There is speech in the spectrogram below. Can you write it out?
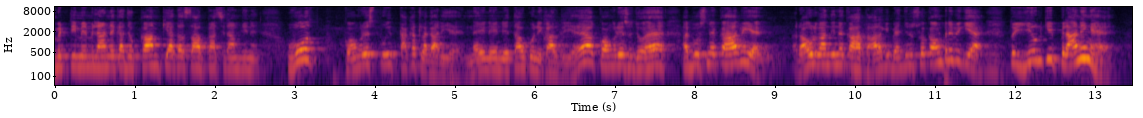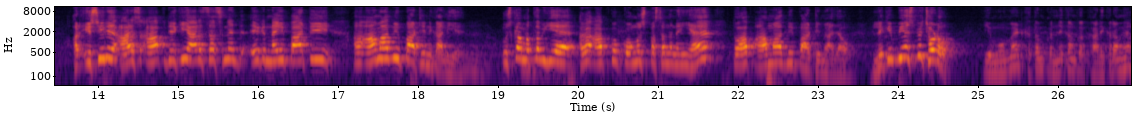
मिट्टी में मिलाने का जो काम किया था साहब कांसीराम जी ने, वो कांग्रेस पूरी ताकत लगा रही है। नए नए नेताओं को निकाल रही है। कांग्रेस जो है, अभी उसने कहा भी है राहुल गांधी ने कहा था हालाँकि जी ने उसको काउंटर भी किया है। तो ये उनकी प्लानिंग है। और इसीलिए आर आप देखिए आरएसएस ने एक नई पार्टी आम आदमी पार्टी निकाली है। उसका मतलब ये है अगर आपको कांग्रेस पसंद नहीं है तो आप आम आदमी पार्टी में आ जाओ। लेकिन बीएसपी छोड़ो। ये मूवमेंट खत्म करने का उनका कार्यक्रम है।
